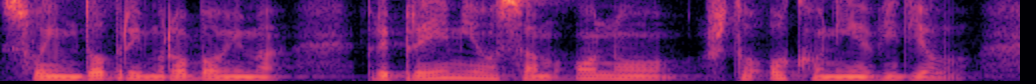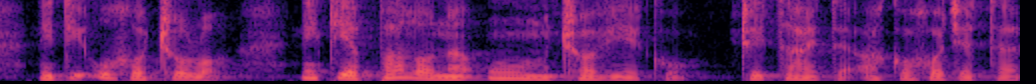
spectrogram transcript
svojim dobrim robovima pripremio sam ono što oko nije vidjelo, niti uho čulo, niti je palo na um čovjeku. Čitajte ako hoćete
